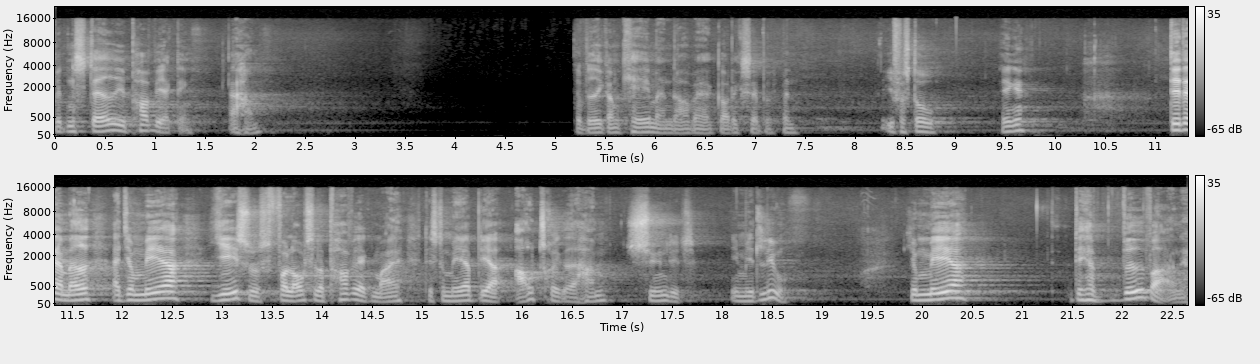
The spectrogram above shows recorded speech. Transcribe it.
ved den stadige påvirkning af ham. Jeg ved ikke, om kagemanden deroppe er et godt eksempel, men I forstår, ikke? Det der med, at jo mere Jesus får lov til at påvirke mig, desto mere bliver aftrykket af ham synligt i mit liv. Jo mere det her vedvarende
